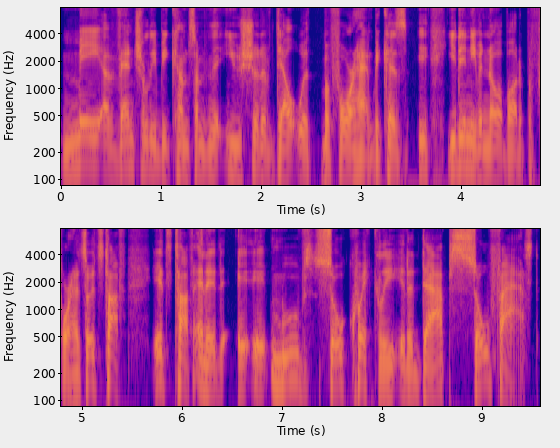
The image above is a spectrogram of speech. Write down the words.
may eventually become something that you should have dealt with beforehand because you didn't even know about it beforehand. So it's tough. It's tough, and it it, moves so quickly. It adapts so fast.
